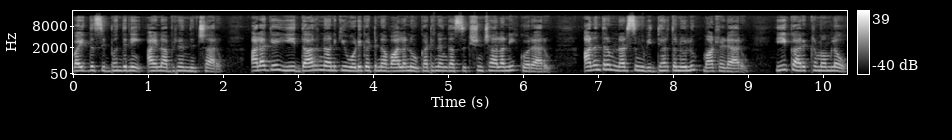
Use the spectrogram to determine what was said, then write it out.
వైద్య సిబ్బందిని ఆయన అభినందించారు. అలాగే ఈ దారుణానికి ఒడిగట్టిన వాళ్ళను కఠినంగా శిక్షించాలని కోరారు. అనంతరం నర్సింగ్ విద్యార్థినులు మాట్లాడారు. ఈ కార్యక్రమంలో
